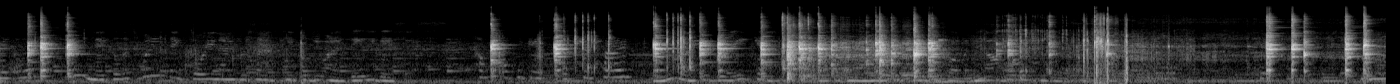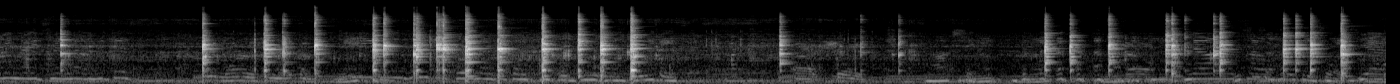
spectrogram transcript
Nicholas. Nicholas. What do you think forty-nine percent of people do on a daily basis? Um, I think it's exercise. Ooh, that's a great guess. But not really considered. Good morning, Maddie Smith. Who's this? Good morning, Mr. Nathan. Hey, what do you think forty-nine percent of people do on a daily basis? Uh, Shay. It's not shake. No. No, This it's is a not. healthy choice. Yeah,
